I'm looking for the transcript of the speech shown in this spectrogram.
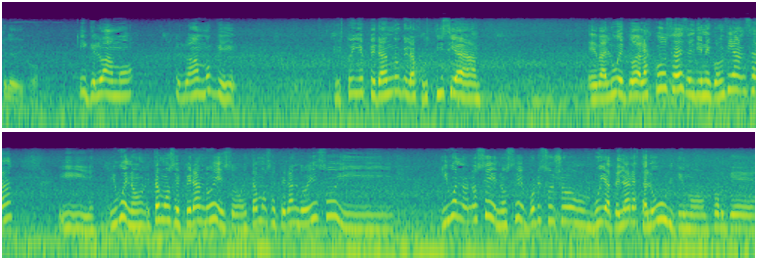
¿Qué le dijo? Y que lo amo, que lo amo, que, que estoy esperando que la justicia evalúe todas las cosas, él tiene confianza y, bueno, estamos esperando eso, estamos esperando eso y, y bueno, no sé, no sé, por eso yo voy a apelar hasta lo último, porque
